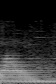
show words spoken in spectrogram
Wow.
